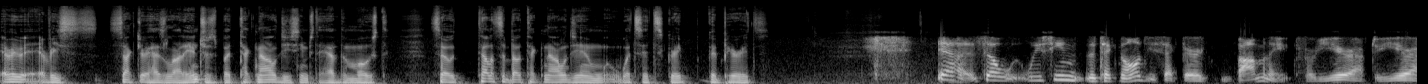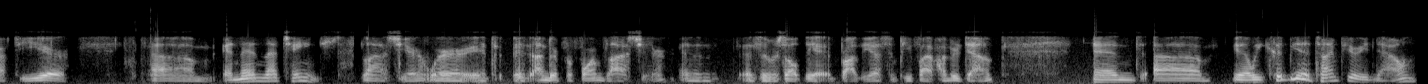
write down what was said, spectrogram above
every every sector has a lot of interest, but technology seems to have the most. So tell us about technology and what's its great good periods. Yeah, so we've seen the technology sector dominate for year after year after year. Um, and then that changed last year, where it, it underperformed last year, and as a result, it brought the S and P 500 down. And um, you know, we could be in a time period now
